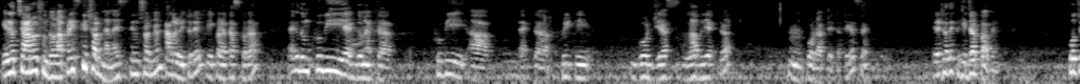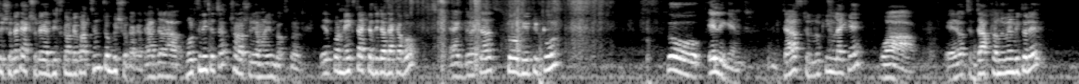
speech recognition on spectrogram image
এটা হচ্ছে আরও সুন্দর। আপনার স্ক্রিনশট নেন স্ক্রিনশট নেন কালোর ভিতরে এই করা কাজ করা। একদম খুবই, একদম একটা খুবই একটা প্রিটি গর্জিয়াস লাভলি একটা প্রোডাক্ট এটা, ঠিক আছে? এর সাথে একটা হিজাব পাবেন। পঁচিশশো টাকা, একশো টাকা ডিসকাউন্টে পাচ্ছেন, চব্বিশশো টাকা। আর যারা হোলসেল নিতে চান, সরাসরি আমার ইনবক্স করুন এরপর নেক্সট একটা যেটা দেখাবো, একদম এটা so beautiful so elegant just looking like a ওয়া এটা হচ্ছে জাফরান রুমের ভিতরে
